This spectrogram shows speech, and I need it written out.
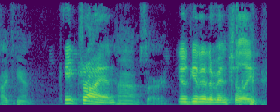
I can't. Keep trying. I'm sorry. You'll get it eventually.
